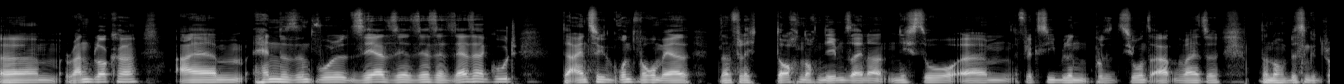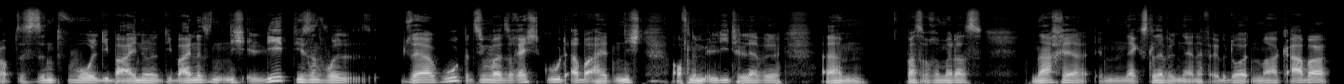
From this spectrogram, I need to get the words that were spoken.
ähm, Runblocker. Ähm, Hände sind wohl sehr, sehr, sehr, sehr, sehr, sehr gut. Der einzige Grund, warum er dann vielleicht doch noch neben seiner nicht so ähm, flexiblen Positionsart und Weise dann noch ein bisschen gedroppt ist, sind wohl die Beine. Die Beine sind nicht Elite, die sind wohl sehr gut, beziehungsweise recht gut, aber halt nicht auf einem Elite-Level, ähm, was auch immer das nachher im Next Level in der NFL bedeuten mag. Aber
